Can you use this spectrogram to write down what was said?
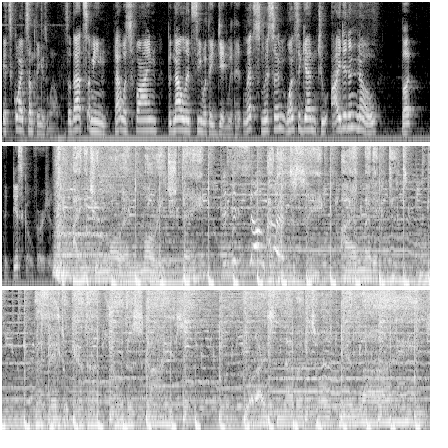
it's quite something as well. So that's I mean, that was fine, but now let's see what they did with it. Let's listen once again to I Didn't Know, but the disco version. I need you more and more each day. This is so I got to say, I am addicted. We'll sail together through the skies. Your eyes never told me lies.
